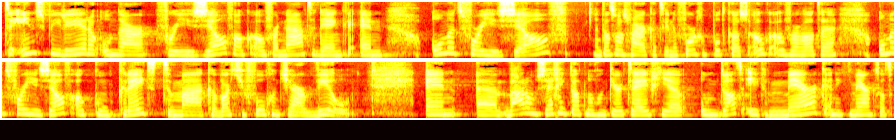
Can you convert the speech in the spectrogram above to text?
te inspireren om daar voor jezelf ook over na te denken en om het voor jezelf en dat was waar ik het in de vorige podcast ook over had. Hè, om het voor jezelf ook concreet te maken wat je volgend jaar wil. En uh, waarom zeg ik dat nog een keer tegen je? Omdat ik merk, en ik merk dat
